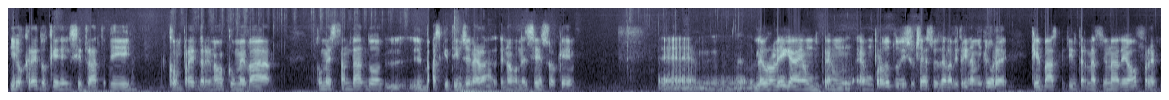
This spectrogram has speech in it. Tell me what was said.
Io credo che si tratta di comprendere no, come va come sta andando il basket in generale, no? nel senso che ehm, l'Eurolega è un, è, un, è un, prodotto di successo ed è la vetrina migliore che il basket internazionale offre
